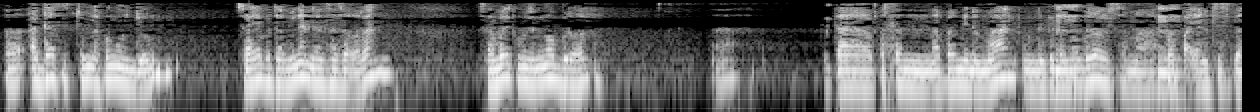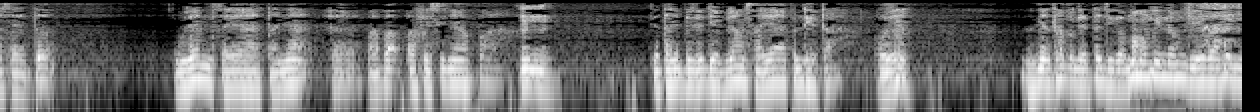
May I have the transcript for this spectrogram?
eh, ada sejumlah pengunjung. Saya berdampingan dengan seseorang sampai kemudian ngobrol. Nah, kita pesan apa minuman, kemudian kita Hmm. ngobrol sama Hmm. bapak yang di sebelah saya itu. Kemudian saya tanya, eh, bapak profesinya apa? Hmm. Dia tanya, dia bilang saya pendeta. Oh ya. Ternyata pendeta juga mau minum di warung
